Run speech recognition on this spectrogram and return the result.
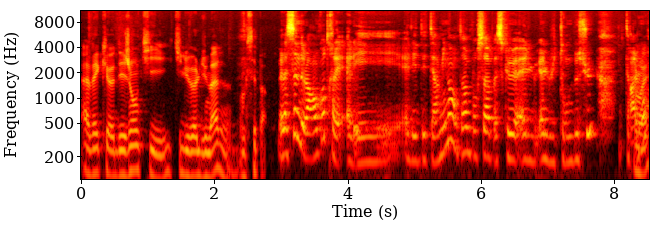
avec euh, des gens qui, qui lui veulent du mal On ne sait pas. Mais la scène de la rencontre, elle est, elle est, elle est déterminante hein, pour ça, parce que elle, lui tombe dessus, littéralement, Ouais.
